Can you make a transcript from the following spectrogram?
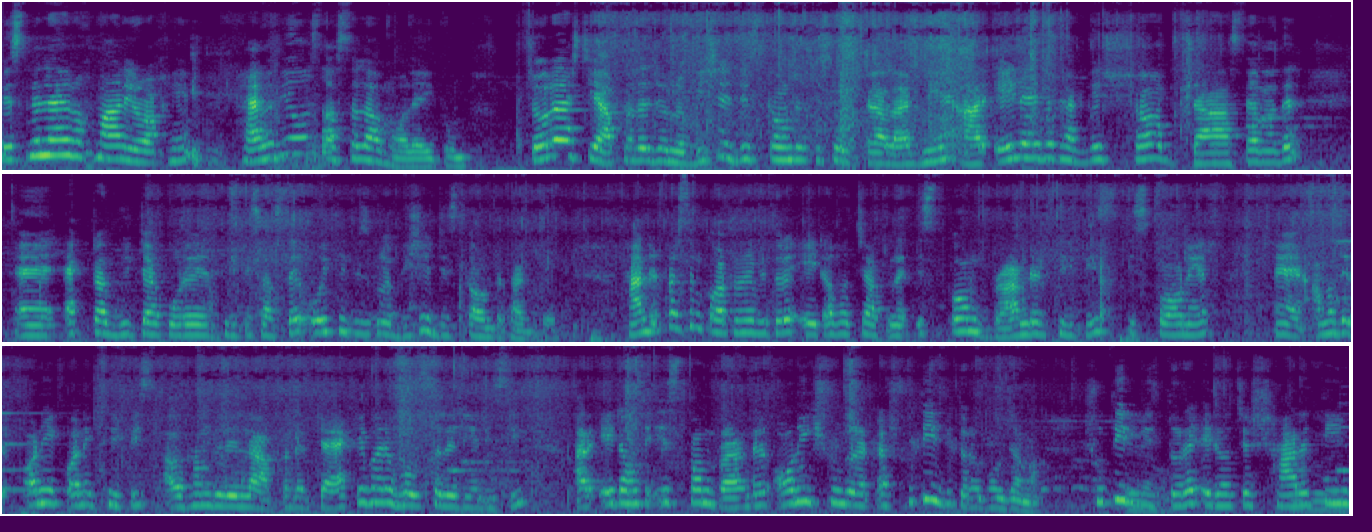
বিসমিল্লাহ রহমান রহিম hello viewers আসসালামু আলাইকুম। চলে আসছি আপনাদের জন্য বিশেষ ডিসকাউন্টের কিছু একটা লাইভ নিয়ে। আর এই লাইভে থাকবে সব যা আছে আমাদের একটা, দুইটা করে থ্রি পিস আছে। ওই থ্রি পিসগুলো বিশেষ ডিসকাউন্টে থাকবে। হান্ড্রেড পার্সেন্ট কটনের ভিতরে এটা হচ্ছে আপনার স্কন ব্র্যান্ডের থ্রি পিস স্কনের হ্যাঁ আমাদের অনেক অনেক থ্রি পিস আলহামদুলিল্লাহ আপনাদেরকে একেবারে হোলসেলে দিয়ে দিছি। আর এটা হচ্ছে স্কন ব্র্যান্ডের অনেক সুন্দর একটা সুতির ভিতরে গোলজামা সুতির ভিতরে, এটা হচ্ছে সাড়ে তিন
